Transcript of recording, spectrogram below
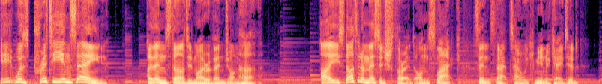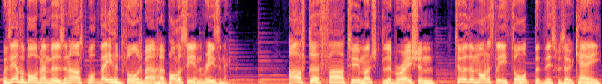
It was pretty insane. I then started my revenge on her. I started a message thread on Slack, since that's how we communicated, with the other board members and asked what they had thought about her policy and reasoning. After far too much deliberation, two of them honestly thought that this was okay.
